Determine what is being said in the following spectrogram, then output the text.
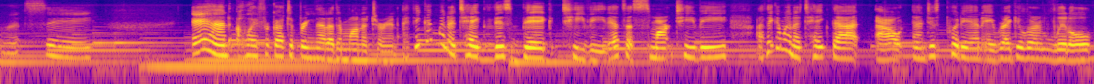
let's see. And, oh, I forgot to bring that other monitor in. I think I'm going to take this big TV. That's a smart TV. I think I'm going to take that out and just put in a regular little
